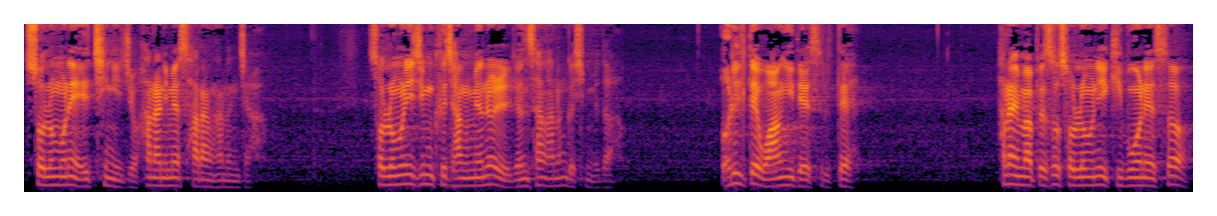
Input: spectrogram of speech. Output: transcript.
솔로몬의 애칭이죠. 하나님의 사랑하는 자. 솔로몬이 지금 그 장면을 연상하는 것입니다. 어릴 때 왕이 됐을 때 하나님 앞에서 솔로몬이 기부원에서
